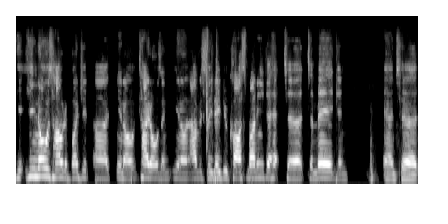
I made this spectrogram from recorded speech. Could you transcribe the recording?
he, he knows how to budget, uh, you know, titles, and you know, obviously they do cost money to to to make and and to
